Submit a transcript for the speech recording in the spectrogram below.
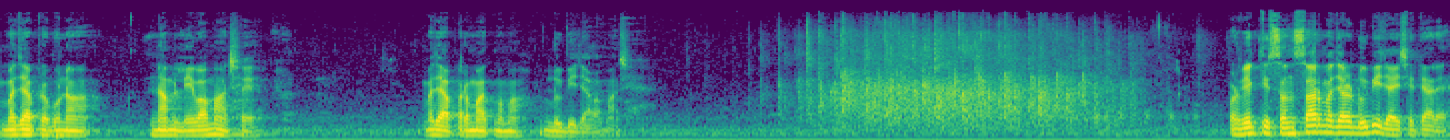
મજા પ્રભુના નામ લેવામાં છે? મજા પરમાત્મામાં ડૂબી જવામાં છે? પણ વ્યક્તિ સંસારમાં જ્યારે ડૂબી જાય છે ત્યારે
